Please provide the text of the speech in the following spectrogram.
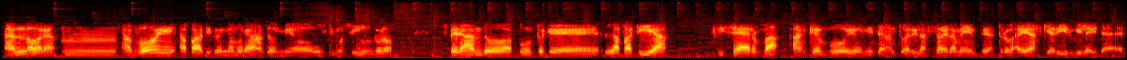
Allora, mm, a voi Apatico Innamorato, il mio ultimo singolo, sperando appunto che l'apatia vi serva anche a voi ogni tanto a rilassare la mente e a, trova- e a schiarirvi le idee.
